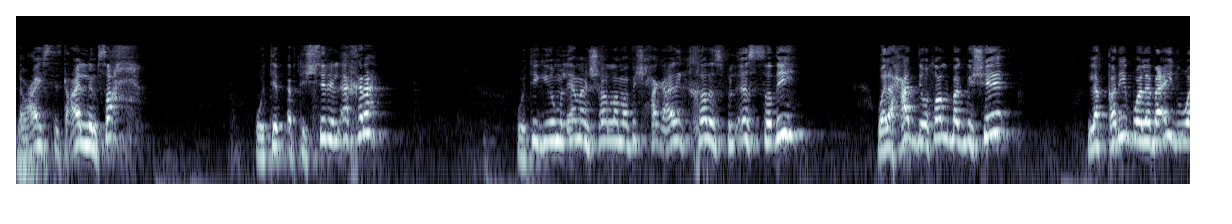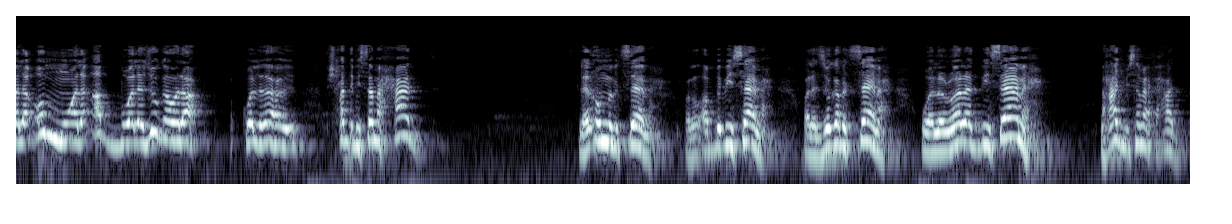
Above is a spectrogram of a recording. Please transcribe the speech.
لو عايز تتعلم صح وتبقى بتشتري الآخرة وتيجي يوم القيامة إن شاء الله ما فيش حاجة عليك خالص في القصة دي ولا حد يطالبك بشيء لا قريب ولا بعيد ولا أم ولا أب ولا زوجة ولا كل ده مفيش حد بيسامح حد. لا الأم بتسامح ولا الأب بيسامح ولا الزوجة بتسامح ولا الولد بيسامح. ما حدش بيسامح في حد.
